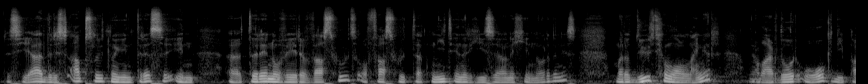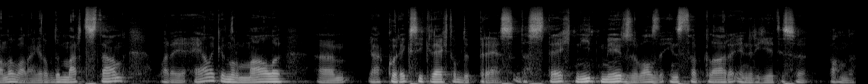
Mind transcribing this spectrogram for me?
Dus ja, er is absoluut nog interesse in uh, te renoveren vastgoed of vastgoed dat niet energiezuinig in orde is. Maar het duurt gewoon langer, waardoor ook die panden wat langer op de markt staan, waar je eigenlijk een normale um, ja, correctie krijgt op de prijs. Dat stijgt niet meer zoals de instapklare energetische panden.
